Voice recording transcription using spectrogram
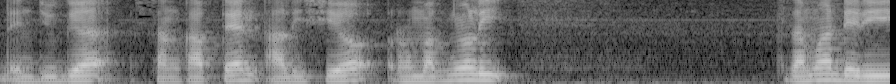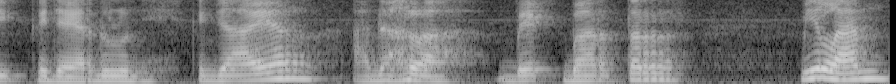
dan juga sang kapten Alicio Romagnoli Pertama dari Kejair dulu nih. Kejair adalah back barter Milan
